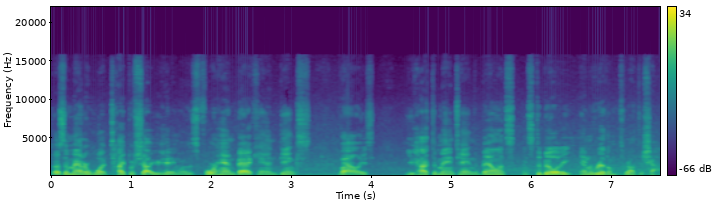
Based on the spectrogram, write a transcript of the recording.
doesn't matter what type of shot you're hitting, whether it's forehand, backhand, dinks, volleys, you have to maintain the balance and stability and rhythm throughout the shot.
